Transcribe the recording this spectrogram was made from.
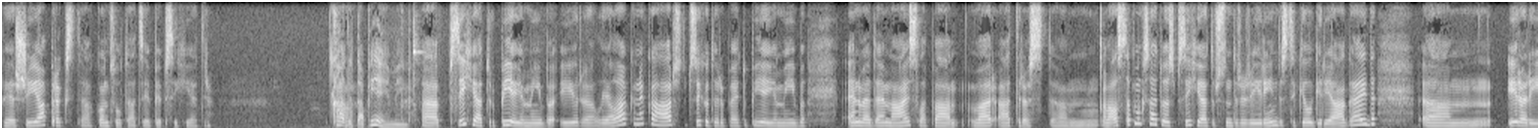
pie šī apraksta konsultācija pie psihiatra. Kāda ir tā pieejamība? Psihiatru pieejamība ir lielāka nekā ārstu psihoterapeitu pieejamība. NVD mājaslapā var atrast um, valsts apmaksātos psihiatrus, un tur arī rindas, cik ilgi ir jāgaida. Um, ir arī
